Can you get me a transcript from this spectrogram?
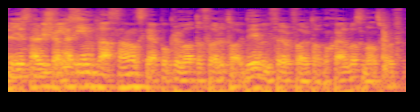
Men just här det att köpa finns- in plasthandskar på privata företag. Det är väl för företagen själva som ansvarar för.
